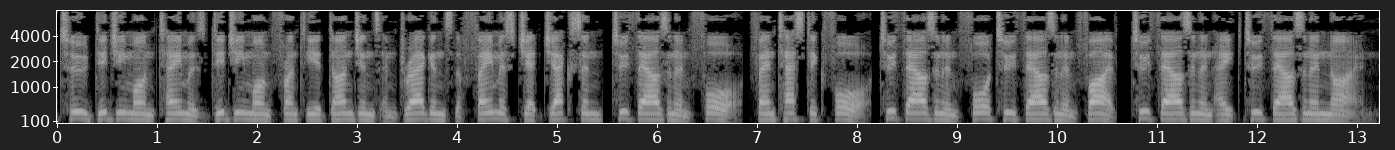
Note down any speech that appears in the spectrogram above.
02 Digimon Tamers Digimon Frontier Dungeons and Dragons The Famous Jet Jackson 2004, Fantastic Four 2004-2005, 2008-2009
